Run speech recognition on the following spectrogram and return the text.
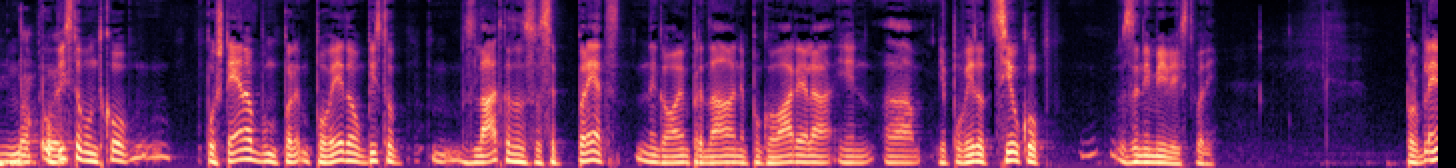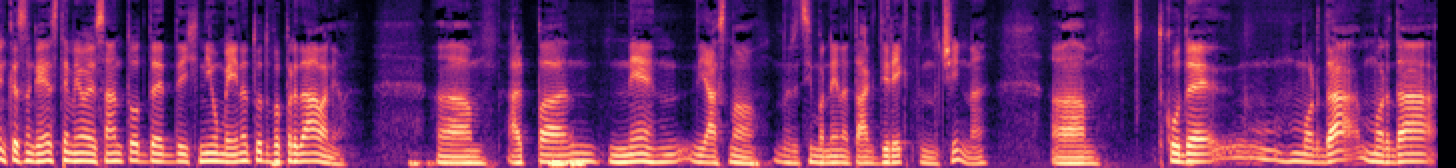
No, v bistvu bom tako pošteno bom povedal, v bistvu zlatko, da so se pred njegovim predavanjem pogovarjali in uh, je povedal cel kup zanimivih stvari. Problem, ki sem ga jaz imel, je samo to, da, da jih ni omenil tudi v predavanju. Um, ali pa ne, jasno, recimo ne na tak direkten način. Um, tako da morda, morda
